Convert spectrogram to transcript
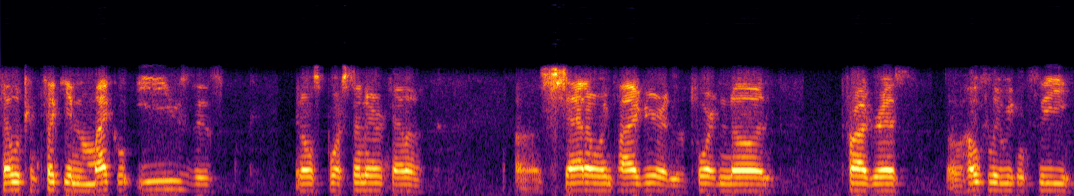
fellow Kentuckian Michael Eaves is, you know, Sports Center kind of uh, shadowing Tiger and reporting on progress. So hopefully we can see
